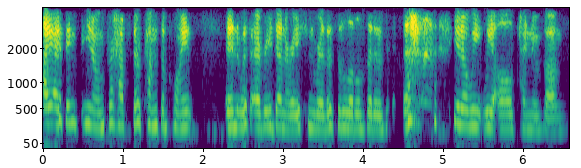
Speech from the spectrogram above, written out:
I, I think, you know, perhaps there comes a point in with every generation where there's a little bit of, you know, we, we all kind of, um,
